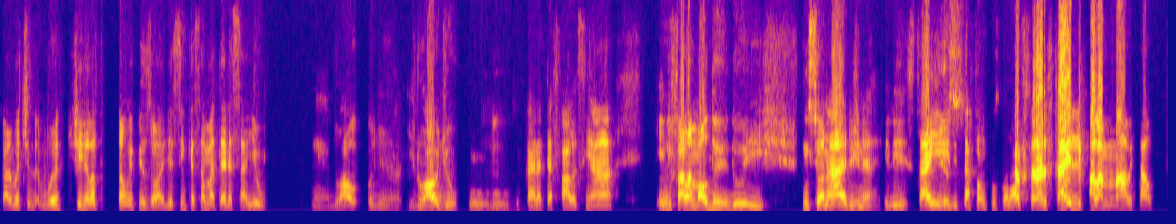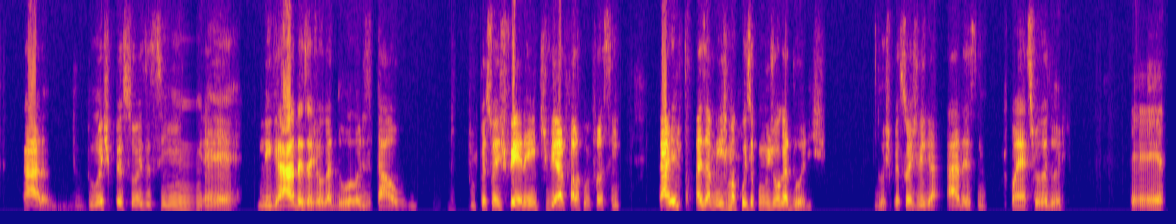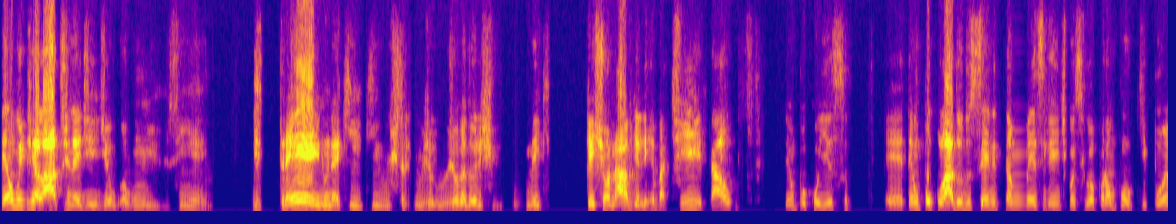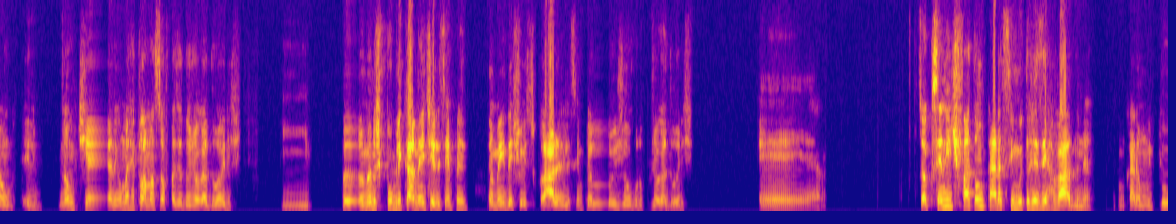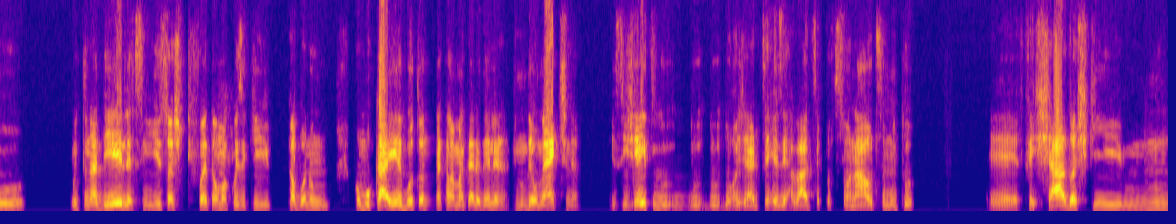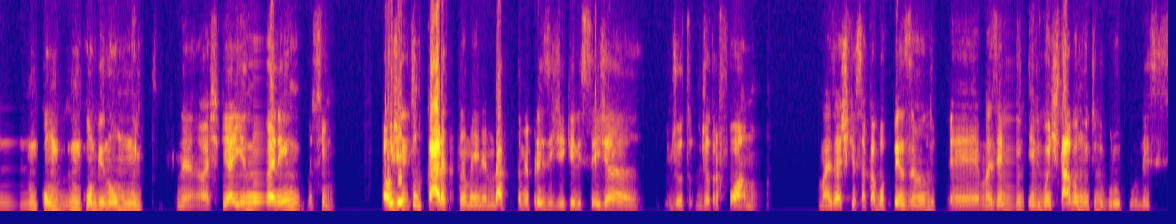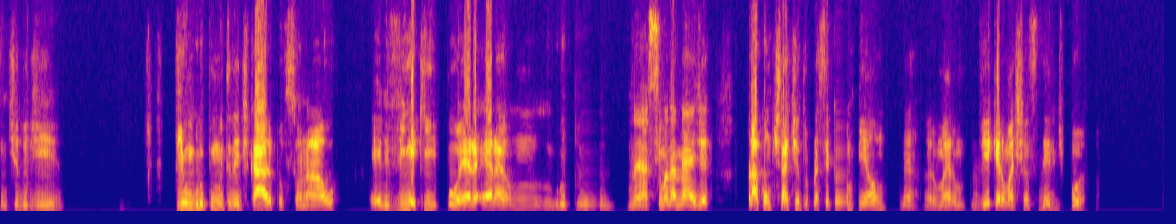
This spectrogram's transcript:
Cara, vou te, vou te relatar um episódio. Assim que essa matéria saiu, é, do áudio, e no áudio o, uhum. o, cara até fala assim: ah, ele fala mal do, dos funcionários, né? Ele sai, Isso. ele tá falando funcionário, funcionário sai, ele fala mal e tal cara, duas pessoas assim, é, ligadas a jogadores e tal, pessoas diferentes, vieram falar comigo e falaram assim, cara, ele faz a mesma coisa com os jogadores. Duas pessoas ligadas, assim, que conhecem jogadores. É, tem alguns relatos, né, de, de alguns, assim, é, de treino, né, que, que os, os jogadores meio que questionavam e ele rebatia e tal. Tem um pouco isso. É, tem um pouco o lado do Ceni também, assim, que a gente conseguiu apurar um pouco, que, pô, é um, ele não tinha nenhuma reclamação a fazer dos jogadores e pelo menos publicamente ele sempre também deixou isso claro, ele sempre elogiou o grupo de jogadores. É... Só que sendo de fato um cara assim muito reservado, né? Um cara muito muito na dele, assim. Isso acho que foi até uma coisa que acabou não, como o Caê botou naquela matéria dele, né? que não deu match, né? Esse jeito do, do, do Rogério de ser reservado, de ser profissional, de ser muito é, fechado, acho que não, não, combinou muito, né? Acho que aí não é nem, assim, é o jeito do cara também, né? Não dá também para exigir que ele seja de, outro, de outra forma. Mas acho que isso acabou pesando. É, mas ele, ele gostava muito do grupo nesse sentido de via um grupo muito dedicado, profissional. Ele via que pô, era, era um, um grupo né, acima da média para conquistar título, para ser campeão, né? Era uma, era, via que era uma chance dele de pô,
